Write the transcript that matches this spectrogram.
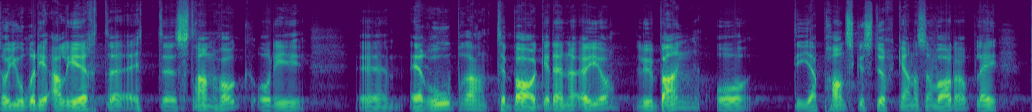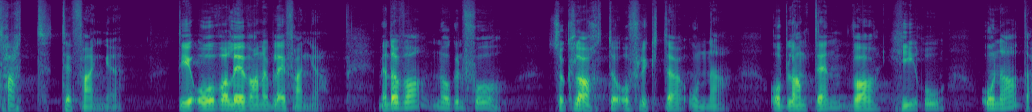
da gjorde de allierte et eh, strandhogg, og de eh, erobra tilbake denne øya, Lubang, og de japanske styrkene som var der, ble tatt til fange. De overlevende ble fanga. Men det var noen få som klarte å flykte unna, og blant dem var Hiro Onada.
